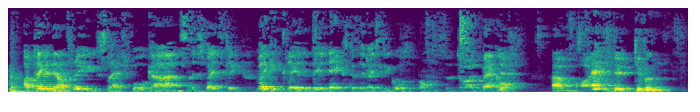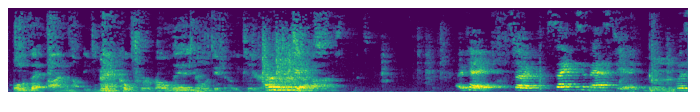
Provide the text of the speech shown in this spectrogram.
I've taken down three slash four guards. I just basically make it clear that they're next if they basically cause problems to the die, back yeah. off. Um, given all of that, I'm not even going to call for a roll there. You're definitely clear. Oh, Okay, so Saint Sebastian mm. was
